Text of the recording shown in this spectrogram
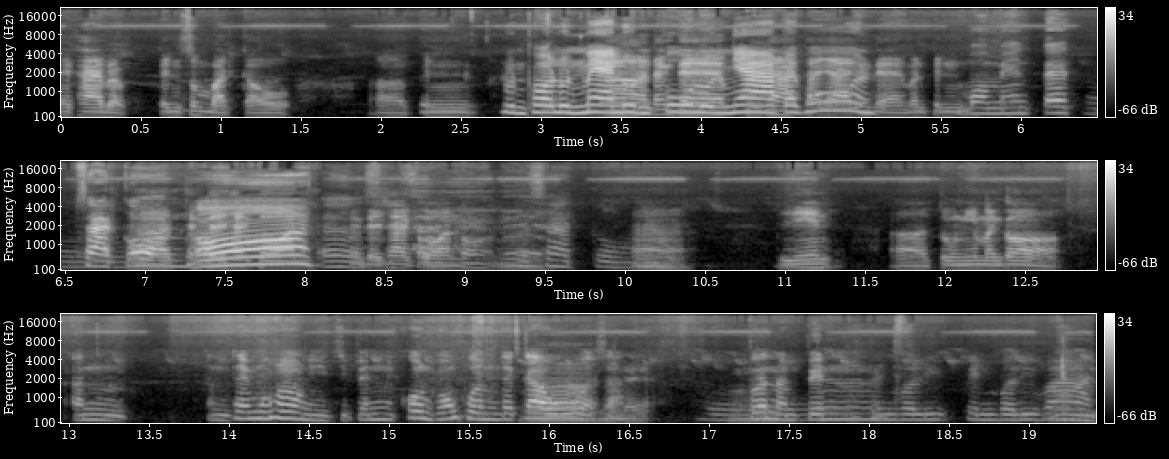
คล้ายๆแบบเป็นสมบัติเก่าเอ่อเป็นรุ่นพ่อรุ่นแม่รุ่นตั้งปู่แต่รุ่นย่าไปปู่พูตายายดตั้งแต่มันเป็นโมเมนต์แต่ศาสตร์ก่อนตั้งแต่ชาติก่อนเออตั้งแต่ชาติก่อนชาติก่อนอืปมระสาทโกงอ่าทีนี้เอ่อตรงนี้มันก็อันอันไทยหมู่เฮานี่สิเป็นคนของเพิ่นแต่เก่าอ่ว่าซั่น นั่นแหละโอ้เพิ่นนั่นเป็น เป็นบริเป็นบริวาร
